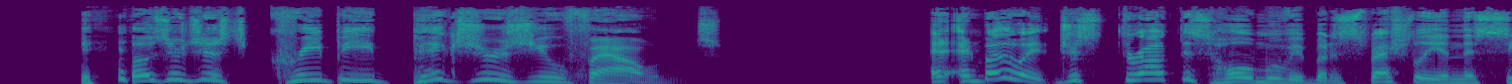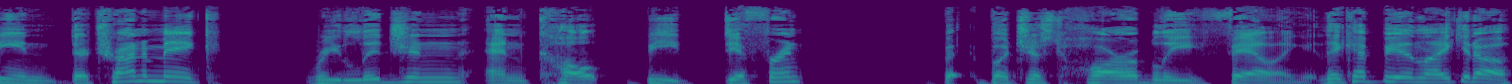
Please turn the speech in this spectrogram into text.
Those are just creepy pictures you found. And, and by the way, just throughout this whole movie, but especially in this scene, they're trying to make religion and cult be different, but but just horribly failing. They kept being like, you know,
